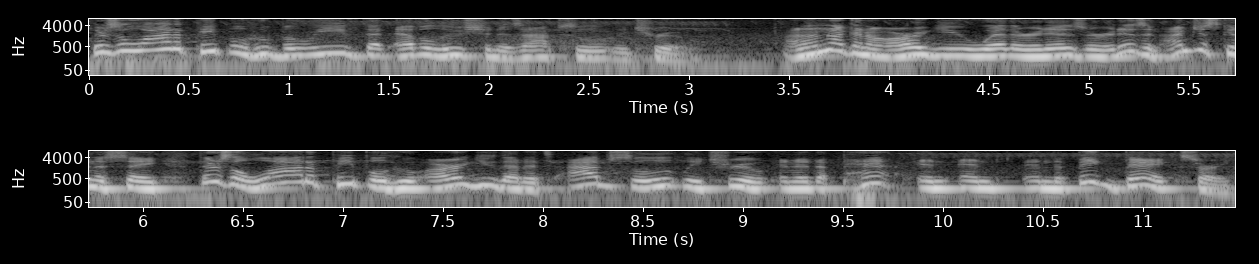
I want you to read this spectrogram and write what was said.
there's a lot of people who believe that evolution is absolutely true. And I'm not going to argue whether it is or it isn't. I'm just going to say there's a lot of people who argue that it's absolutely true, and it and, and and the Big Bang, sorry,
